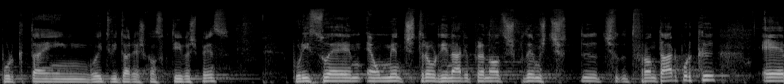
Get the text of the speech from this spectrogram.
porque tem oito vitórias consecutivas, penso. Por isso é, é um momento extraordinário para nós os podermos defrontar, porque é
